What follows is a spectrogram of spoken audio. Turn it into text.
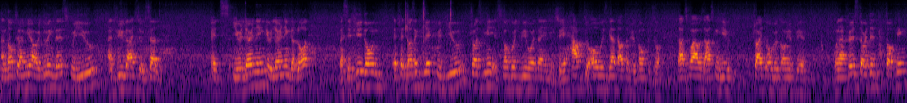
and Dr. Amir are doing this for you and for you guys to excel. It's you're learning. You're learning a lot. But if you don't, if it doesn't click with you, trust me, it's not going to be worth anything. So you have to always get out of your comfort zone. That's why I was asking you, try to overcome your fear. When I first started talking,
